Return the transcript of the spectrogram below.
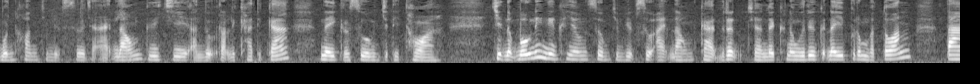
ប៊ុនហុនជំរាបសួរចាអាដាមគឺជាអនុរដ្ឋលេខាធិការនៃក្រសួងយុតិធម៌ ជាដំបូងនេះនាងខ្ញុំសូមជម្រាបសួរអាយដាមកើតរិទ្ធចានៅក្នុងរឿងក្តីព្រមត្តនតើ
